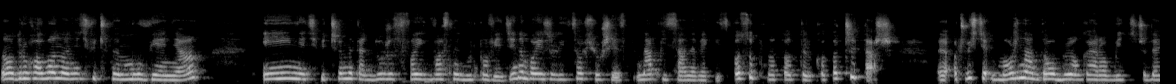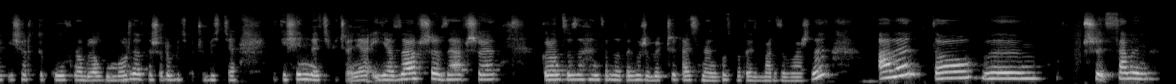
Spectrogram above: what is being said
No odruchowo no, nie ćwiczymy mówienia, i nie ćwiczymy tak dużo swoich własnych wypowiedzi, no bo jeżeli coś już jest napisane w jakiś sposób, no to tylko to czytasz. E, oczywiście można do bloga robić, czy do jakichś artykułów na blogu, można też robić oczywiście jakieś inne ćwiczenia i ja zawsze, zawsze gorąco zachęcam do tego, żeby czytać na głos, bo to jest bardzo ważne, ale to przy samym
